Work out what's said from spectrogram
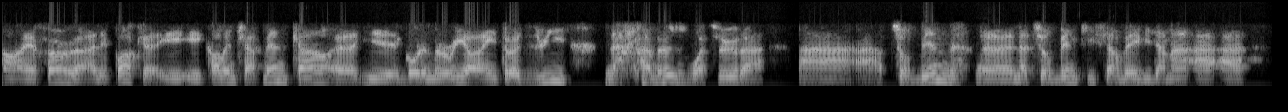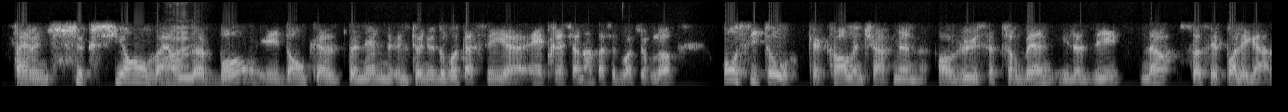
en F1 à l'époque. Et, et Colin Chapman, quand euh, il- Gordon Murray a introduit la fameuse voiture à, à- à turbine, euh, la turbine qui servait évidemment à, à faire une succion vers Ouais. le bas et donc euh, donnait une, une tenue de route assez euh, impressionnante à cette voiture-là. Aussitôt que Colin Chapman a vu cette turbine, il a dit non, ça c'est pas légal.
